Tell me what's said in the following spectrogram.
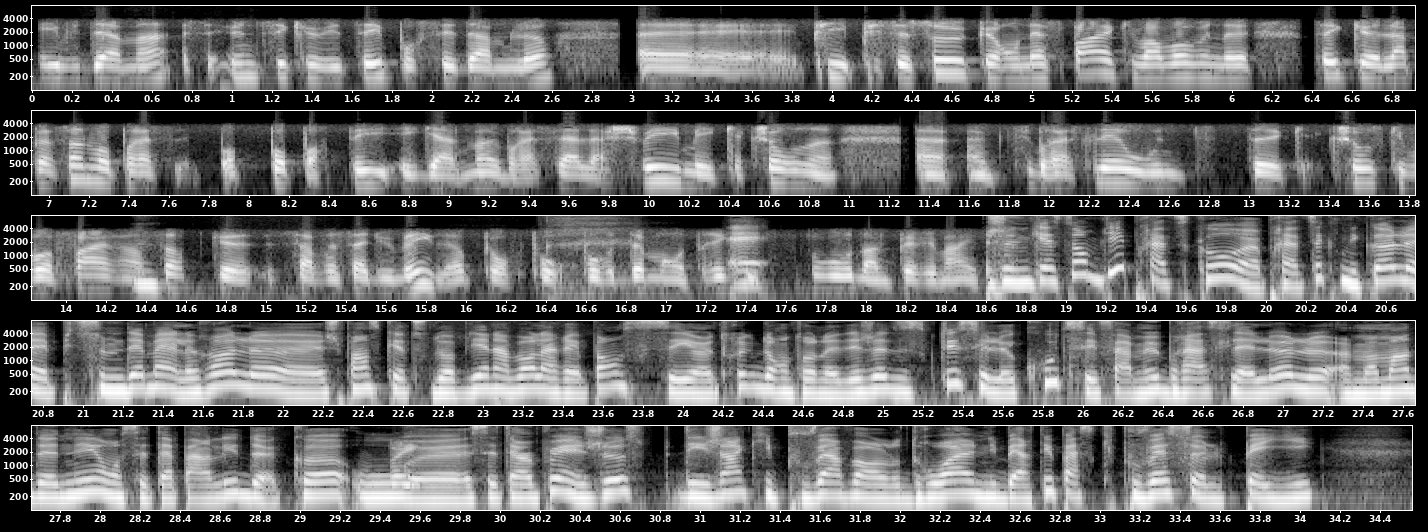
évidemment, c'est une sécurité pour ces dames-là. Euh, puis puis c'est sûr qu'on espère qu'il va avoir une... Tu sais, que la personne va pas, pas, porter également un bracelet à la cheville, mais quelque chose, un, un- un petit bracelet ou une petite quelque chose qui va faire en sorte que ça va s'allumer là pour pour pour démontrer qu'il Eh, dans le périmètre. J'ai une question bien pratico-pratique, Nicole, euh, puis tu me démêleras. Là, euh, je pense que tu dois bien avoir la réponse. C'est un truc dont on a déjà discuté, c'est le coût de ces fameux bracelets-là. là. À un moment donné, on s'était parlé de cas où Oui. euh, c'était un peu injuste, des gens qui pouvaient avoir le droit à une liberté parce qu'ils pouvaient se le payer.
